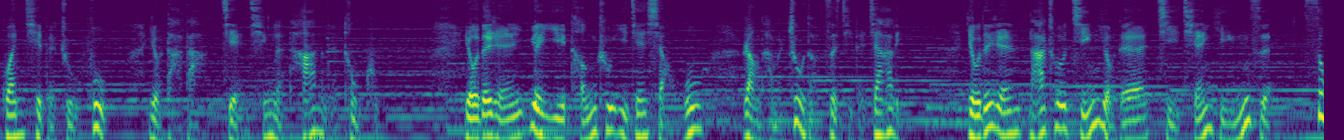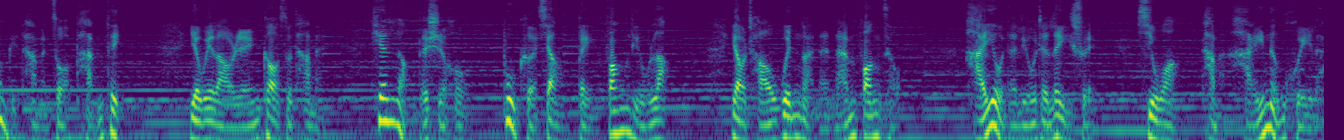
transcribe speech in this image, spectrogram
关切的嘱咐，又大大减轻了他们的痛苦。有的人愿意腾出一间小屋。让他们住到自己的家里，有的人拿出仅有的几钱银子送给他们做盘费，有位老人告诉他们，天冷的时候不可向北方流浪，要朝温暖的南方走，还有的流着泪水，希望他们还能回来。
